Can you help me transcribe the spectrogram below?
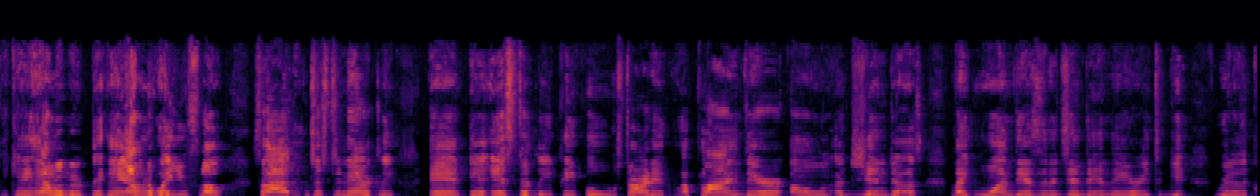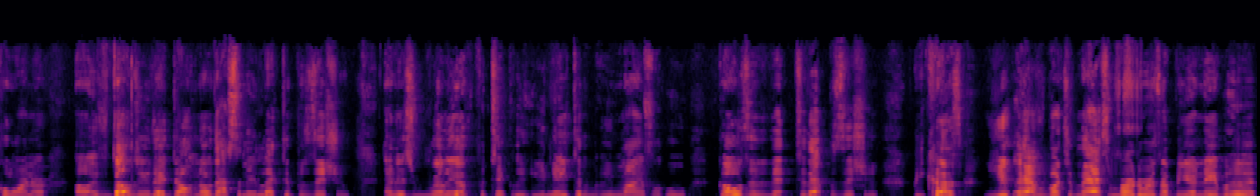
They can't handle the they can't handle the way you flow. So I just generically, and instantly people started applying their own agendas. Like one, there's an agenda in the area to get rid of the coroner. Uh, if those of you that don't know, that's an elected position, and it's really a particular. You need to be mindful who goes into that to that position because you can have a bunch of mass murderers up in your neighborhood,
